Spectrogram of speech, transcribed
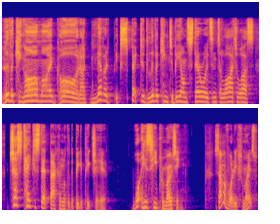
Liver King, oh my god, I'd never expected Liver King to be on steroids and to lie to us. Just take a step back and look at the bigger picture here. What is he promoting? Some of what he promotes,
